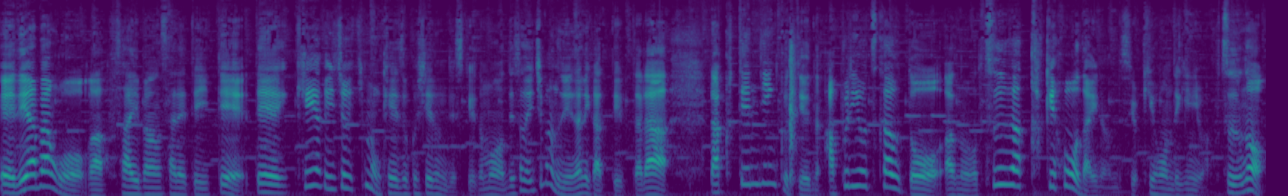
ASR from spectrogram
えー、電話番号が裁判されていて、で、契約一応期間継続してるんですけれども、で、その一番の理由何かって言ったら、楽天リンクっていうアプリを使うと、あの、通話かけ放題なんですよ、基本的には。普通の、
